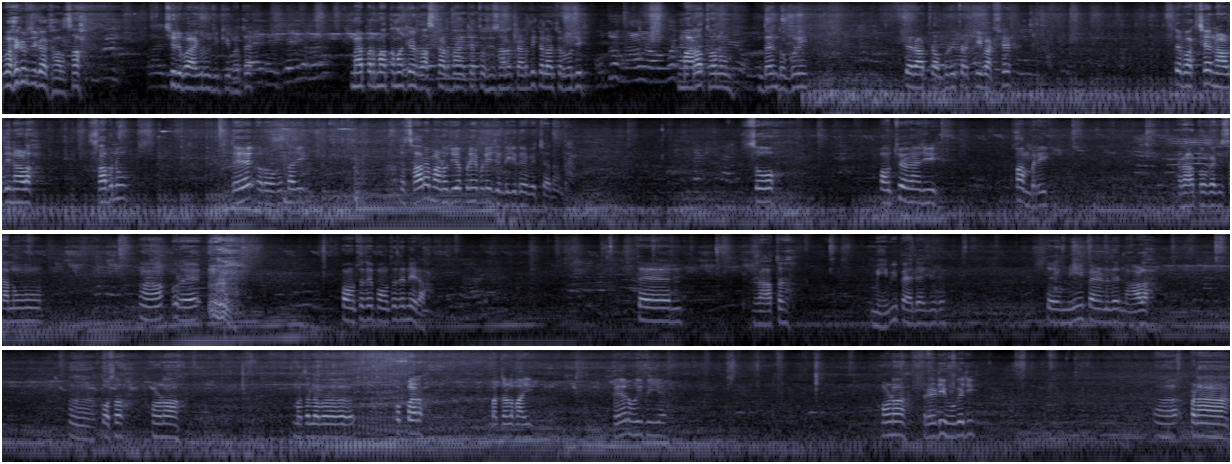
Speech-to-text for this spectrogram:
ਵਾਹਿਗੁਰੂ ਜੀ ਕਾ ਖਾਲਸਾ। ਸ੍ਰੀ ਵਾਹਿਗੁਰੂ ਜੀ ਕੀ ਫਤਿਹ। ਮੈਂ ਪਰਮਾਤਮਾ ਅੱਗੇ ਅਰਦਾਸ ਕਰਦਾ ਕਿ ਤੁਸੀਂ ਸਾਰੇ ਚੜ੍ਹਦੀ ਕਲਾ ਚ ਰਹੋ ਜੀ। ਮਾਰਾ ਤੁਹਾਨੂੰ ਦਿਨ ਦੁੱਗਣੀ ਤੇ ਰਾਤ ਚੌਗਣੀ ਤਰੱਕੀ ਬਖਸ਼ੇ। ਤੇ ਬਖਸ਼ੇ ਨਾਲ ਦੀ ਨਾਲ ਸਭ ਨੂੰ ਦੇ ਅਰੋਗਤਾ ਜੀ। ਤੇ ਸਾਰੇ ਮਾਣੋ ਜੀ ਆਪਣੀ ਆਪਣੀ ਜ਼ਿੰਦਗੀ ਦੇ ਵਿੱਚ ਆਨੰਦ। ਸੋ ਪਹੁੰਚੇ ਹੋਏ ਹਾਂ ਜੀ ਭੰਬਰੀ। ਰਾਤ ਹੋ ਗਿਆ ਜੀ ਸਾਨੂੰ ਉਰੇ ਪਹੁੰਚਦੇ ਪਹੁੰਚਦੇ ਹਨੇਰਾ। ਤੇ ਰਾਤ ਮੀਂਹ ਵੀ ਪੈ ਲਿਆ ਜੀ ਉਰੇ। ਤੇ ਮੀਂਹ ਪੈਣ ਦੇ ਨਾਲ ਕੁਛ ਹੁਣ ਮਤਲਬ ਉੱਪਰ ਬੱਦਲਬਾਈ ਫੇਰ ਹੋਈ ਪਈ ਹੈ ਹੁਣ ਰੈਡੀ ਹੋ ਗਏ ਜੀ। ਆਪਣਾ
